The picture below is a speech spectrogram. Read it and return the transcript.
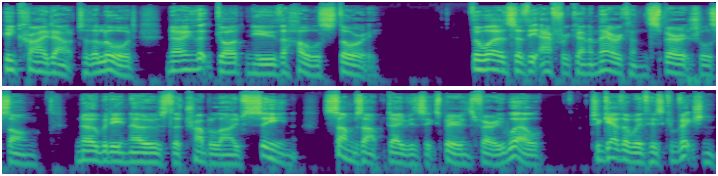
he cried out to the Lord, knowing that God knew the whole story. The words of the African American spiritual song, Nobody Knows the Trouble I've Seen, sums up David's experience very well, together with his conviction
